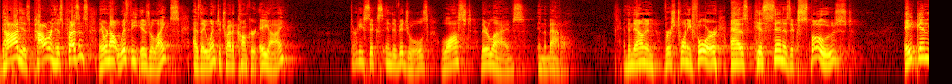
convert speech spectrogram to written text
God, His power, and His presence, they were not with the Israelites as they went to try to conquer Ai. 36 individuals lost their lives in the battle. And then down in verse 24, as his sin is exposed, Achan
